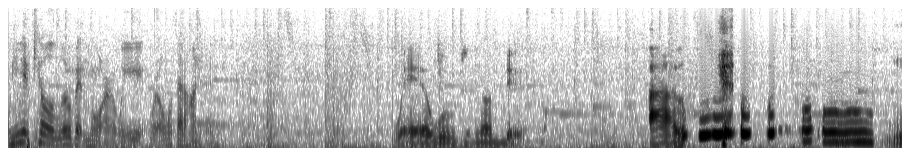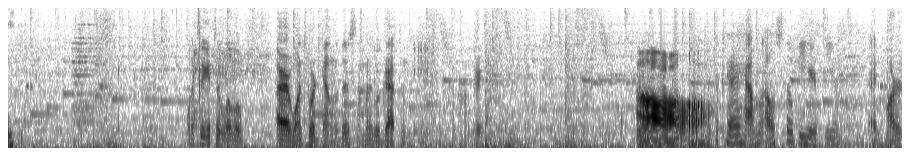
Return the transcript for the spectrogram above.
We need to kill a little bit more. We we're almost at 100. Werewolves in London. Ah, ooh, ooh, ooh, ooh, ooh. Once we get to level, or once we're done with this, I'm gonna go grab some meat. I'm hungry. Aw. It's okay. I'll, I'll still be here for you. And heart.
